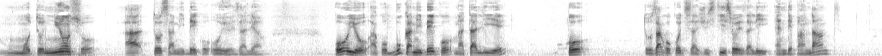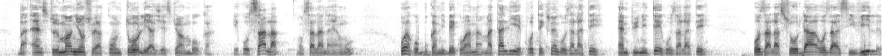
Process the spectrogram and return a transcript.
moto nyonso atosa mibeko oyo ezali awa. Oyo akobuka mibeko matali ye mpo toza kokotisa justice oyo ezali independante Ba instruments nyonso ya controle ya gestion ya mboka ekosala mosala na yango. Oyo akobuka mibeko wana matali ye, protection ekozala te, impunite ekozala te. Ozala soda, ozala civil,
